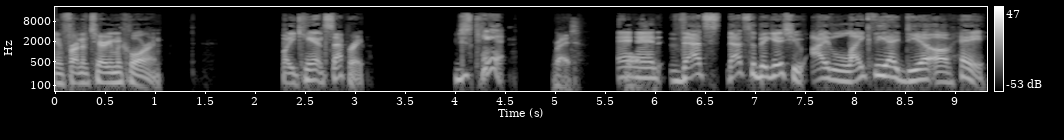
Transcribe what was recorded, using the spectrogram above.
in front of Terry McLaurin. But he can't separate. He just can't. Right. And that's that's the big issue. I like the idea of hey,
